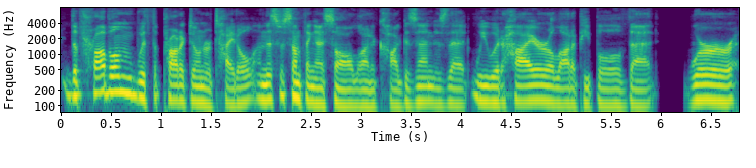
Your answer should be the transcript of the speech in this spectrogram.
the problem with the product owner title, and this was something I saw a lot at Cognizant, is that we would hire a lot of people that were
